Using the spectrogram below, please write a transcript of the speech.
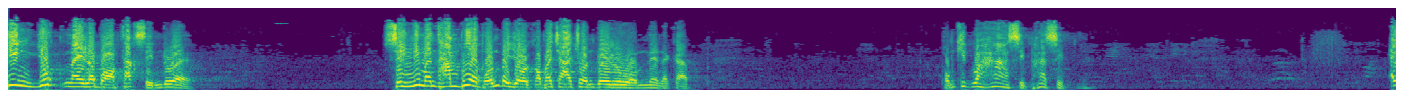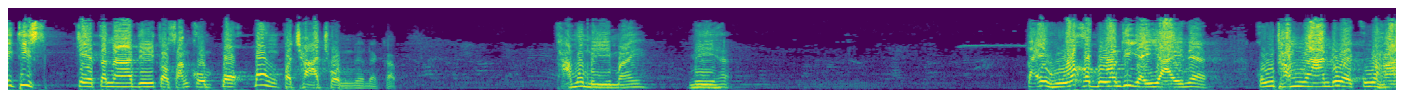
ยิ่งยุคในระบอบทักษิณด้วย สิ่งที่มันทำเพื่อผลประโยชน์ของประชาชนโดยรวมเนี่ยนะครับ ผมคิดว่าห้าสิบห้าสิบไอ้ที่เจตนาดีต่อสังคมปกป้องประชาชนเนี่ยนะครับ ถามว่ามีไหมมีฮะแต่ไอ้หัวขบวนที่ใหญ่ ๆ เนี่ย กูทำงานด้วย กูหา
